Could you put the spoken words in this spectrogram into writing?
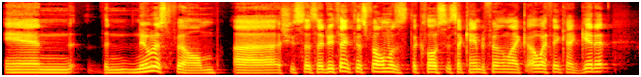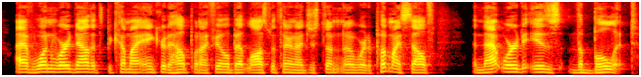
in the newest film, uh, she says, I do think this film was the closest I came to feeling like, oh, I think I get it. I have one word now that's become my anchor to help when I feel a bit lost with her and I just don't know where to put myself. And that word is the bullet.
